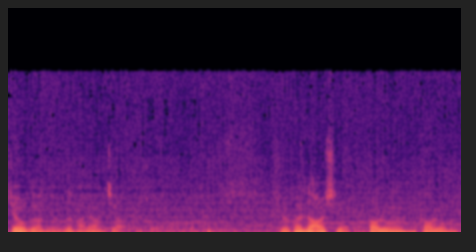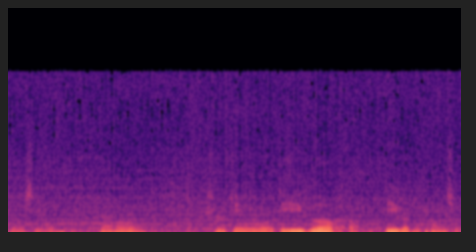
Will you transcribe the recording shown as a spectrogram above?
这首歌名字好像叫，是很早写，高中高中的时候写的，然后是给我第一个第一个女朋友写的，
